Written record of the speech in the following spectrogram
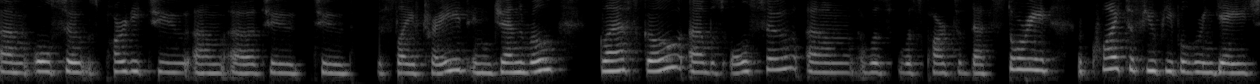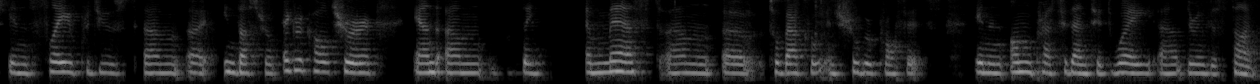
um, also was party to, um, uh, to, to the slave trade in general. Glasgow uh, was also um, was was part of that story. Quite a few people were engaged in slave-produced um, uh, industrial agriculture, and um, they amassed um, uh, tobacco and sugar profits in an unprecedented way uh, during this time.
